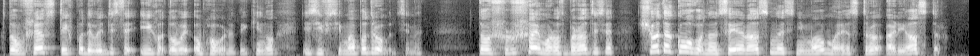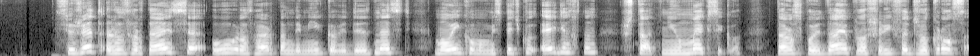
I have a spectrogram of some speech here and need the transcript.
хто вже встиг подивитися і готовий обговорити кіно зі всіма подробицями. Тож рушаймо розбиратися, що такого на цей раз наснімав маестро Аріастер. Сюжет розгортається у розгар пандемії COVID-19 в маленькому містечку Едінгтон, штат Нью-Мексико, та розповідає про шерифа Джо Кроса,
